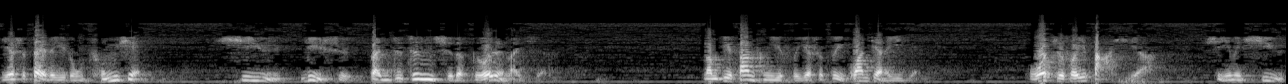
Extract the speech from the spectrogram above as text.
也是带着一种重现西域历史本质真实的责任来写的。那么第三层意思也是最关键的一点，我之所以大写啊，是因为西域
